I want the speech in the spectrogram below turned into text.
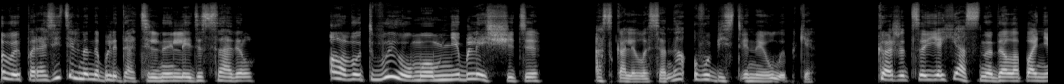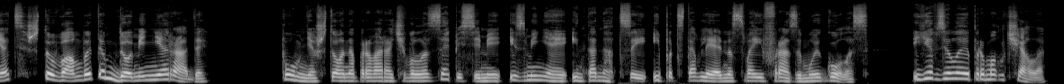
«Вы поразительно наблюдательны, леди Савил». «А вот вы умом не блещете», — оскалилась она в убийственной улыбке. «Кажется, я ясно дала понять, что вам в этом доме не рады». Помня, что она проворачивала записями, изменяя интонации и подставляя на свои фразы мой голос, я взяла и промолчала,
